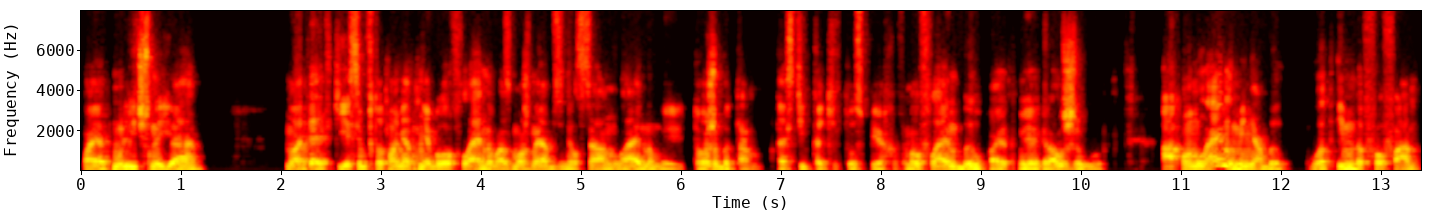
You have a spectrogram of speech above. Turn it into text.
Поэтому лично я но опять-таки, если бы в тот момент не было офлайна, возможно, я бы занялся онлайном и тоже бы там достиг каких-то успехов. Но офлайн был, поэтому я играл вживую. А онлайн у меня был вот именно for fun.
